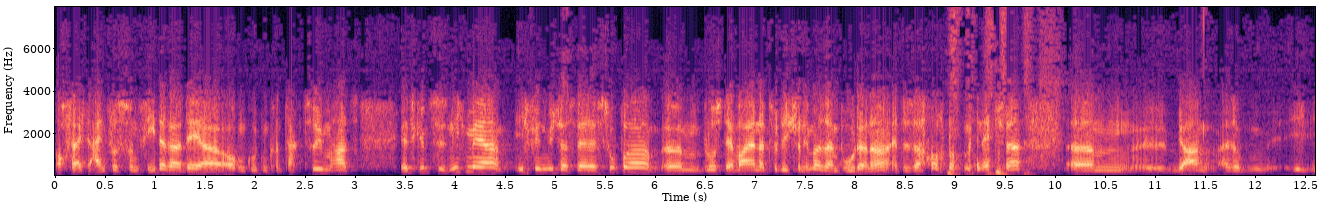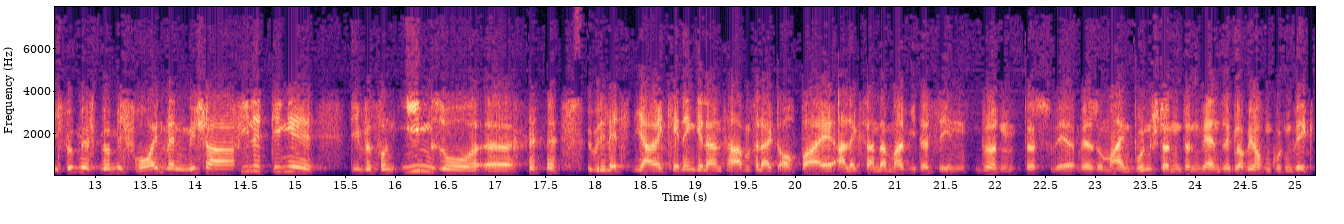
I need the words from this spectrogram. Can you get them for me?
auch vielleicht Einfluss von Federer, der auch einen guten Kontakt zu ihm hat. Jetzt gibt es es nicht mehr. Ich finde mich, das wäre super. Ähm, bloß der war ja natürlich schon immer sein Bruder, ne? Jetzt ist er auch noch Manager. ähm, ja, also ich, ich würde mich, würd mich freuen, wenn Mischa viele Dinge, die wir von ihm so äh, über die letzten Jahre kennengelernt haben, vielleicht auch bei Alexander mal wiedersehen würden. Das wäre wär so mein Wunsch. Dann, dann wären sie, glaube ich, auf einem guten Weg.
